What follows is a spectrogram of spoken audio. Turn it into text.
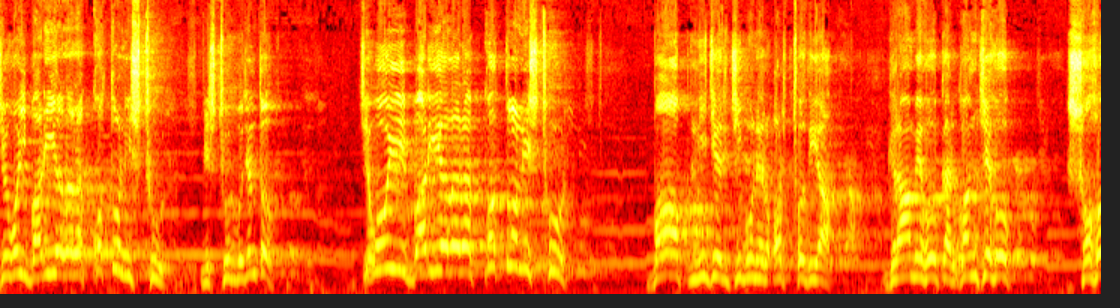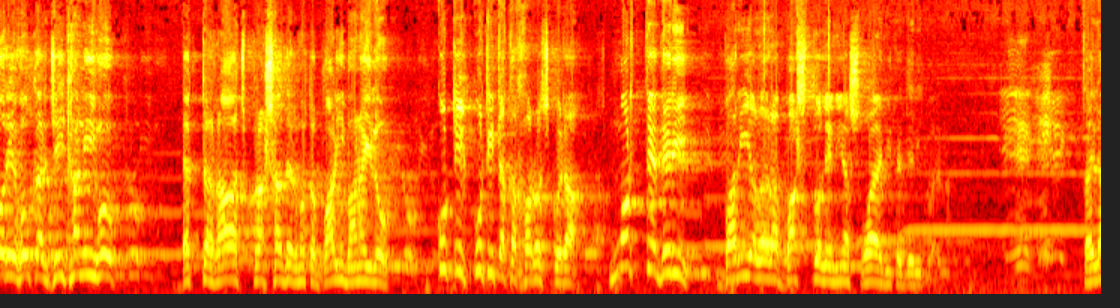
যে ওই বাড়িওয়ালারা কত নিষ্ঠুর। নিষ্ঠুর বোঝেন তো? যে ওই বাড়িওয়ালারা কত নিষ্ঠুর। বাপ নিজের জীবনের অর্থ দিয়া গ্রামে হোক আর গঞ্জে হোক, শহরে হোক আর যেখানেই হোক, একটা রাজ প্রাসাদের মতো বাড়ি বানাইল। কোটি কোটি টাকা খরচ করা মরতে দেরি, বাড়িওয়ালারা বাসতলে নিয়ে শোয়া দিতে দেরি করে না। তাইলে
